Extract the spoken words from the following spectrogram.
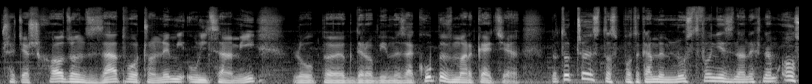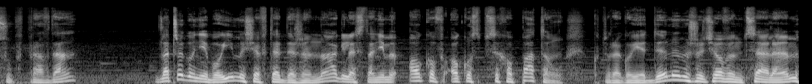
Przecież chodząc zatłoczonymi ulicami lub gdy robimy zakupy w markecie, no to często spotykamy mnóstwo nieznanych nam osób, prawda? Dlaczego nie boimy się wtedy, że nagle staniemy oko w oko z psychopatą, którego jedynym życiowym celem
